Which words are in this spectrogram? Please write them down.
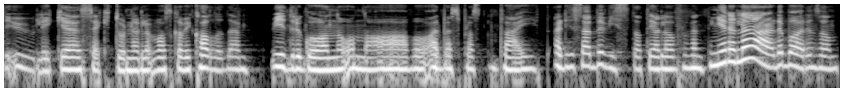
de ulike sektorene, eller hva skal vi kalle dem, videregående og Nav og arbeidsplassen, veit? er de seg bevisst at de har lave forventninger, eller er det bare en sånn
